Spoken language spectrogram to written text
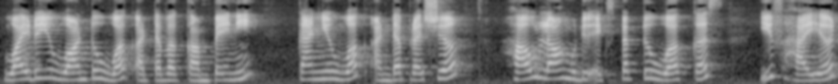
Why do you want to work at our company? Can you work under pressure? How long would you expect to work us if hired?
